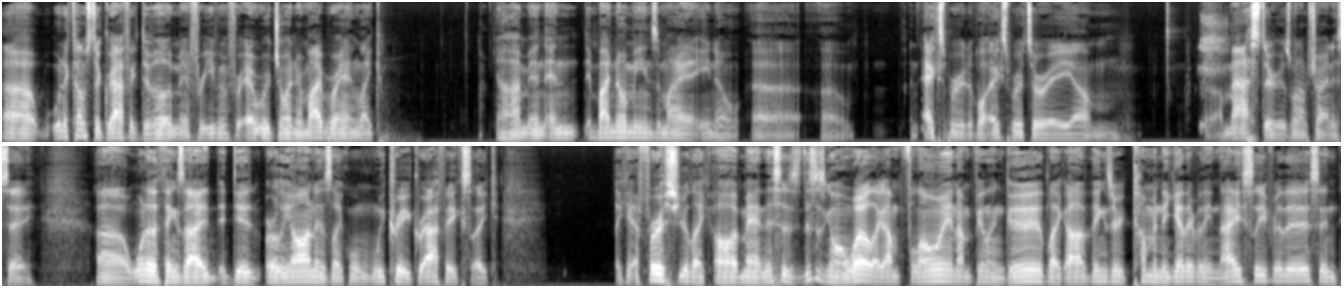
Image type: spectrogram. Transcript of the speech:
uh, when it comes to graphic development for even for Edward Joyner, my brand, like, um, and and by no means am I, you know, uh, uh, an expert of all experts or a um, a master is what I'm trying to say. Uh, one of the things I did early on is like when we create graphics, like like at first you're like, oh man, this is this is going well. Like I'm flowing, I'm feeling good. Like uh, things are coming together really nicely for this, and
